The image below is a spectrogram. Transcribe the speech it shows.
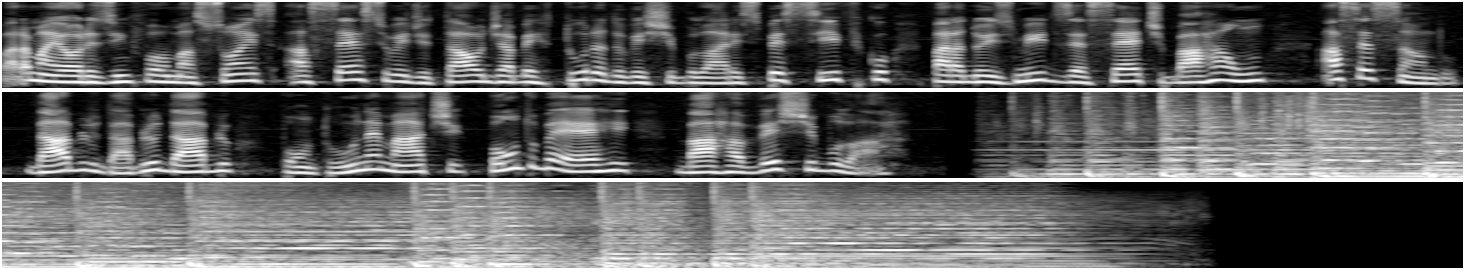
Para maiores informações, acesse o edital de abertura do vestibular específico para 2017-1 acessando www.unemate.br/vestibular.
